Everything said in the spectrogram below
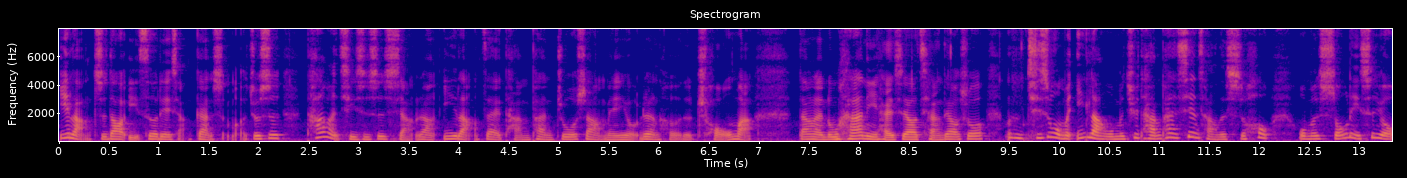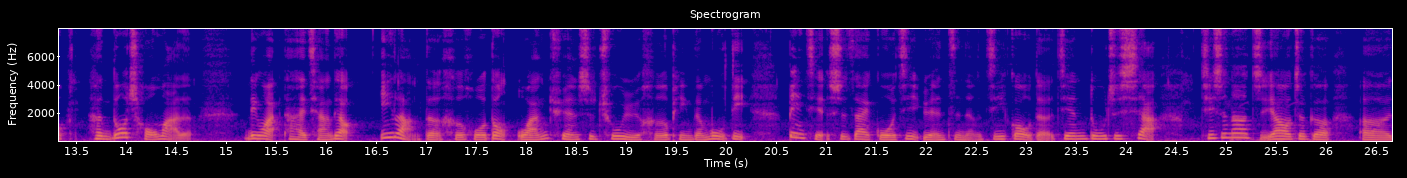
伊朗知道以色列想干什么，就是他们其实是想让伊朗在谈判桌上没有任何的筹码。当然，鲁哈尼还是要强调说，嗯，其实我们伊朗，我们去谈判现场的时候，我们手里是有很多筹码的。另外，他还强调，伊朗的核活动完全是出于和平的目的，并且是在国际原子能机构的监督之下。其实呢，只要这个呃。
